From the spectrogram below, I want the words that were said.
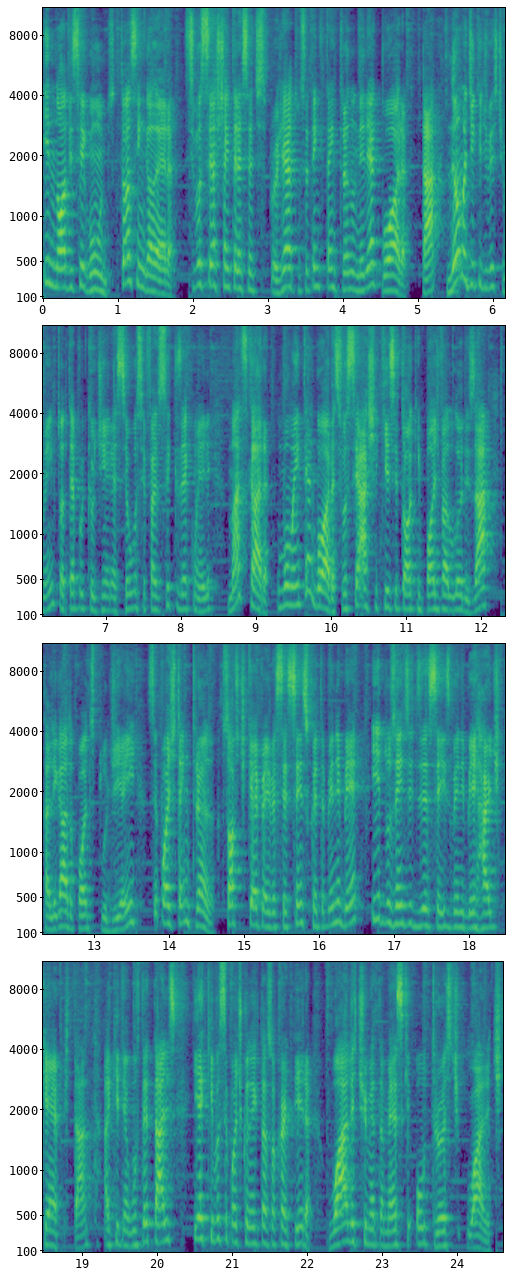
e 9 segundos. Então assim, galera, se você achar interessante esse projeto, você tem que estar tá entrando nele agora, tá? Não é uma dica de investimento, até porque o dinheiro é seu, você faz o que você quiser com ele, mas cara, o momento é agora, se você acha que esse token pode valorizar, tá ligado? Pode explodir aí, você pode estar entrando. Soft cap aí vai ser 150 BNB e 216 BNB hard cap, tá? Aqui tem alguns detalhes e aqui você pode conectar sua carteira Wallet, Metamask ou Trust Wallet.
